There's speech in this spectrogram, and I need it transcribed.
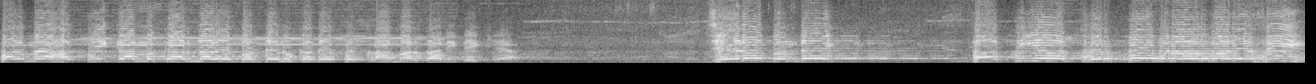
ਪਰ ਮੈਂ ਹੱਥੀ ਕੰਮ ਕਰਨ ਵਾਲੇ ਬੰਦੇ ਨੂੰ ਕਦੇ ਭੁੱਖਾ ਮਰਦਾ ਨਹੀਂ ਦੇਖਿਆ। ਜਿਹੜੇ ਬੰਦੇ ਦਾਤੀਆਂ ਖੁਰਪੇ ਬਣਾਉਣ ਵਾਲੇ ਸੀ,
